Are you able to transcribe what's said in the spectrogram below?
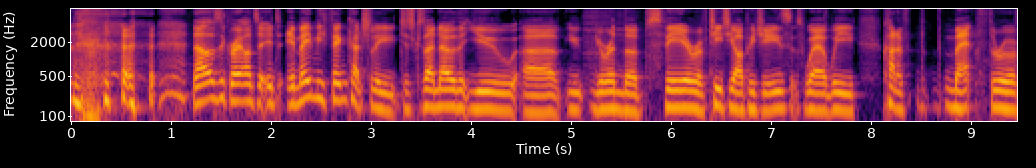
that was a great answer. It, it made me think actually, just because I know that you uh you you're in the sphere of TTRPGs. It's where we kind of met through a,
